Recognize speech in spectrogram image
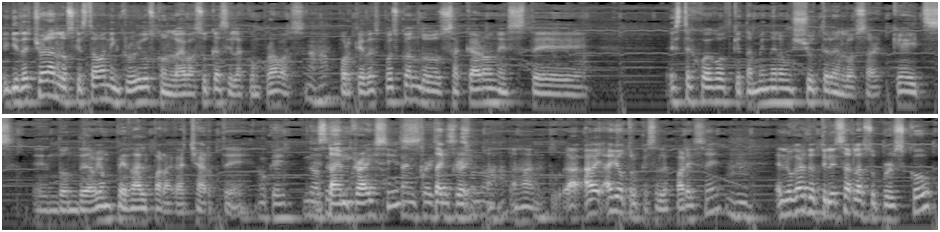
Y de hecho eran los que estaban incluidos con la bazooka si la comprabas. Ajá. Porque después cuando sacaron este este juego que también era un shooter en los arcades, en donde había un pedal para agacharte. Ok, no Eh, sé Time si- Crisis. Time Crisis es Cri- uno, ajá. ajá. Ah, Hay, hay otro que se le parece. En lugar de utilizar la Super Scope,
